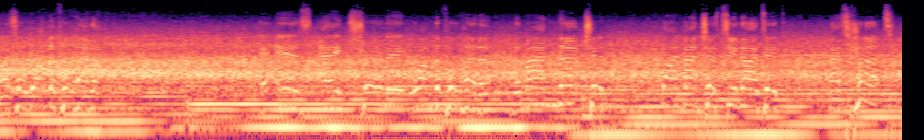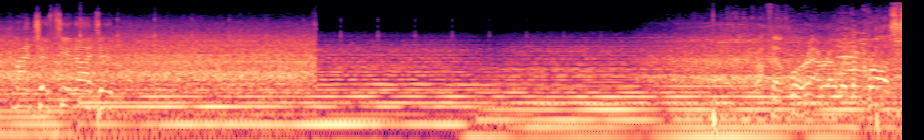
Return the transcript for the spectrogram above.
Oh, a wonderful header. It is a truly wonderful header. The man nurtured by Manchester United has hurt Manchester United. Rafael Guerrero with the cross.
